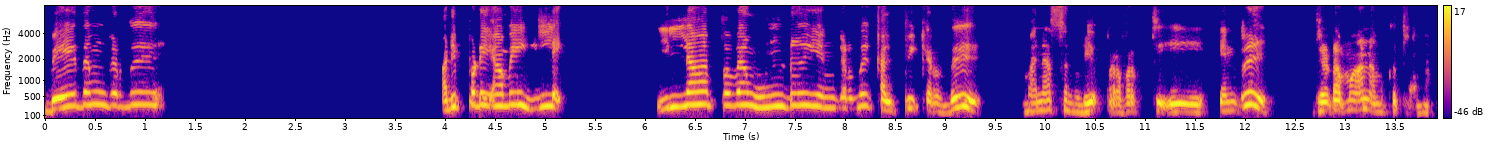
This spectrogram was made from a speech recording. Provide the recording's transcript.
பேதம்ங்கிறது அடிப்படையாவே இல்லை. இல்லாதவன் உண்டு என்கிறது கல்பிக்கிறது மனசனுடைய பிரவர்த்தி என்று திருடமா நமக்கு தோணும்.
